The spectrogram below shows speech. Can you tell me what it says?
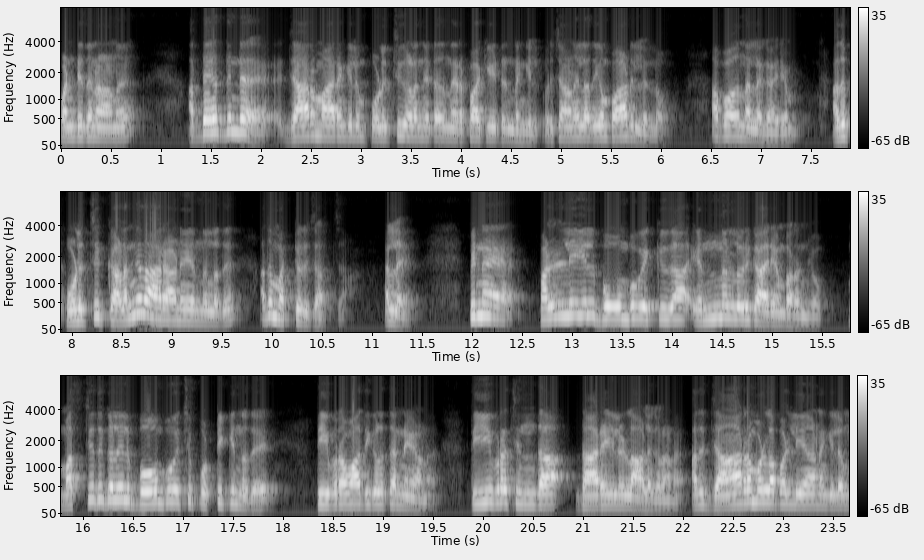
പണ്ഡിതനാണ്. അദ്ദേഹത്തിന്റെ ജാറം ആരെങ്കിലും പൊളിച്ചു കളഞ്ഞിട്ട് അത് നിരപ്പാക്കിയിട്ടുണ്ടെങ്കിൽ ഒരു ചാണൽ അധികം പാടില്ലല്ലോ. അപ്പോൾ അത് നല്ല കാര്യം. അത് പൊളിച്ച് കളഞ്ഞതാരാണ് എന്നുള്ളത് അത് മറ്റൊരു ചർച്ച. അല്ലേ? പിന്നെ പള്ളിയിൽ ബോംബ് വെക്കുക എന്നുള്ളൊരു കാര്യം പറഞ്ഞു. മസ്ജിദുകളിൽ ബോംബ് വെച്ച് പൊട്ടിക്കുന്നത് തീവ്രവാദികൾ തന്നെയാണ്. തീവ്ര ചിന്താധാരയിലുള്ള ആളുകളാണ്. അത് ജാറമുള്ള പള്ളിയാണെങ്കിലും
